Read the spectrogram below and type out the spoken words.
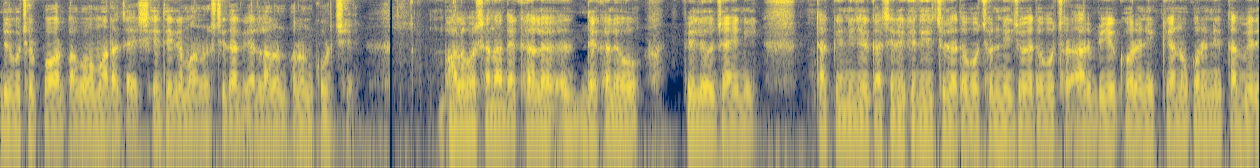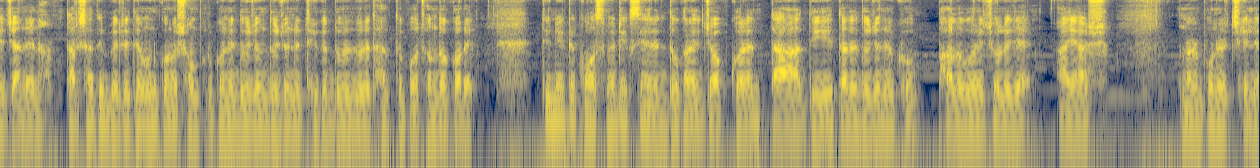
দুই বছর পর বাবাও মারা যায়, সেই থেকে মানুষটি তাকে লালন পালন করছে। ভালোবাসা না দেখালে, দেখালেও পেলেও যায়নি। তাকে নিজের কাছে রেখে দিয়েছিল এত বছর, নিজেও এত বছর আর বিয়ে করেনি, কেন করেনি তা বেলে জানে না। তার সাথে বেলে তেমন কোনো সম্পর্ক নেই, দুজন দুজনের থেকে দূরে দূরে থাকতে পছন্দ করে। তিনি একটা কসমেটিক্সের দোকানে জব করেন, তা দিয়ে তাদের দুজনের খুব ভালো করে চলে যায়। আয়াস, ওনার বোনের ছেলে।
